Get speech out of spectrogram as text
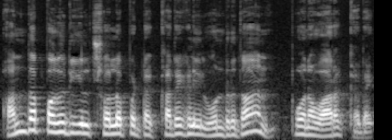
அந்த பகுதியில் சொல்லப்பட்ட கதைகளில் ஒன்றுதான் போன வார கதை.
